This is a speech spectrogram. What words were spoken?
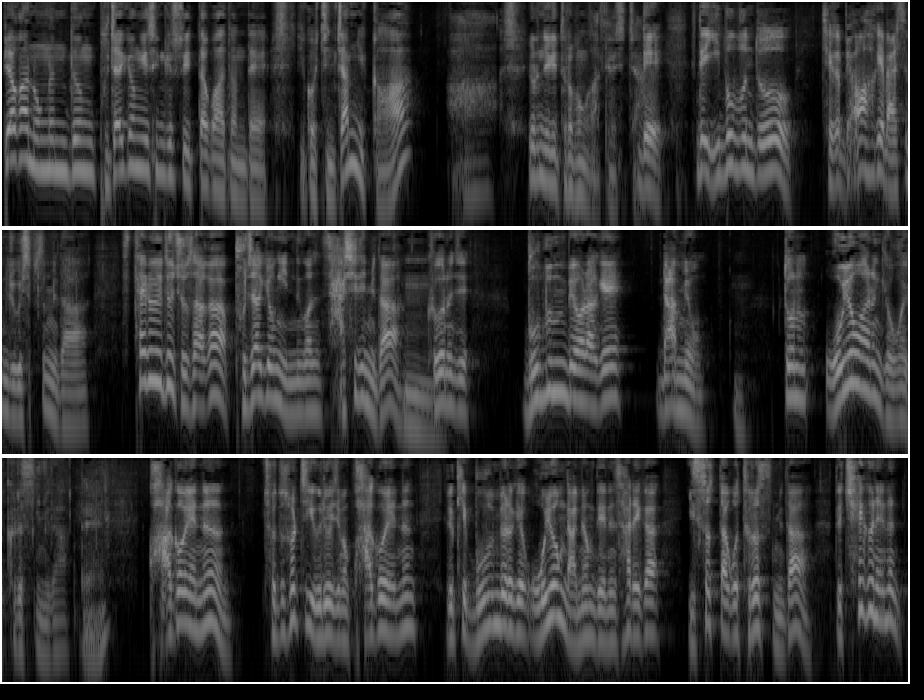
뼈가 녹는 등 부작용이 생길 수 있다고 하던데, 이거 진짜입니까? 아, 이런 얘기 들어본 것 같아요, 진짜. 네. 근데 이 부분도 제가 명확하게 말씀드리고 싶습니다. 스테로이드 주사가 부작용이 있는 건 사실입니다. 음. 그거는 이제 무분별하게 남용 또는 오용하는 경우에 그렇습니다. 네. 과거에는 저도 솔직히 의료지만 과거에는 이렇게 무분별하게 오용 남용되는 사례가 있었다고 들었습니다. 근데 최근에는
